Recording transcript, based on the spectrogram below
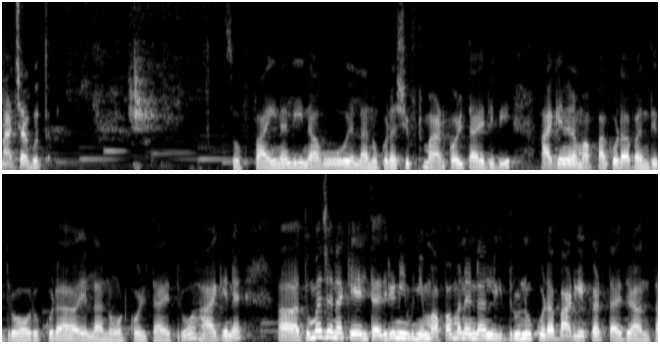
ಮ್ಯಾಚ್ ಆಗುತ್ತೆ. ಸೊ ಫೈನಲಿ ನಾವು ಎಲ್ಲನೂ ಕೂಡ ಶಿಫ್ಟ್ ಮಾಡ್ಕೊಳ್ತಾ ಇದ್ದೀವಿ. ಹಾಗೆಯೇ ನಮ್ಮ ಅಪ್ಪ ಕೂಡ ಬಂದಿದ್ದರು ಅವರು ಕೂಡ ಎಲ್ಲ ನೋಡ್ಕೊಳ್ತಾ ಇದ್ದರು ಹಾಗೆಯೇ ತುಂಬ ಜನ ಕೇಳ್ತಾ ಇದ್ರಿ, ನೀವು ನಿಮ್ಮ ಅಪ್ಪ ಮನೆಯಲ್ಲಿ ಇದ್ರೂ ಕೂಡ ಬಾಡಿಗೆ ಕಟ್ತಾ ಇದ್ದೀರಾ ಅಂತ.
